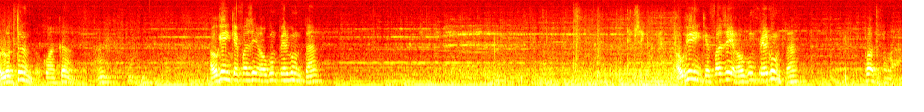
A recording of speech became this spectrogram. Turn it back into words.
Lutando com a câmera. hein? Alguém quer fazer alguma pergunta? Alguém quer fazer alguma pergunta? Pode falar.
